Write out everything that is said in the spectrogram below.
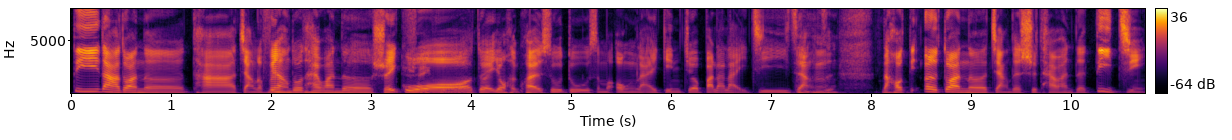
第一大段呢，他讲了非常多台湾的水果，水果对，用很快的速度，什么翁来金就巴拉来鸡这样子。嗯、然后第二段呢，讲的是台湾的地景，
